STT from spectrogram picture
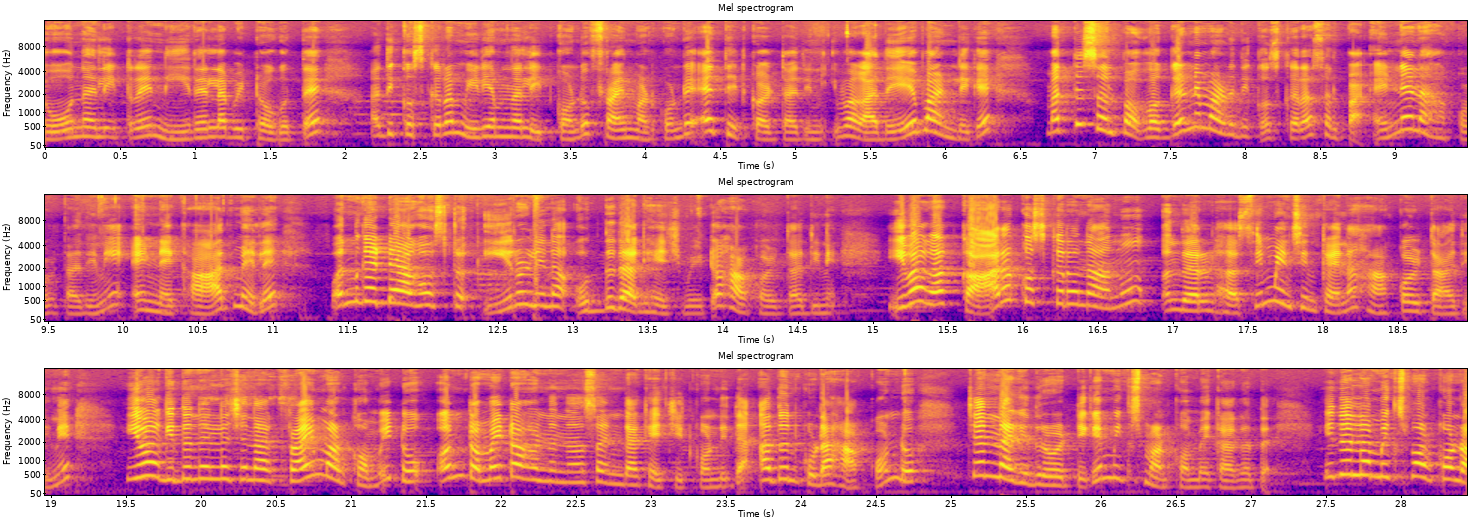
ಲೋನಲ್ಲಿ ಇಟ್ಟರೆ ನೀರೆಲ್ಲ ಬಿಟ್ಟು ಹೋಗುತ್ತೆ ಅದಕ್ಕೋಸ್ಕರ ಮೀಡಿಯಮ್ನಲ್ಲಿ ಇಟ್ಕೊಂಡು ಫ್ರೈ ಮಾಡಿಕೊಂಡು ಎತ್ತಿಟ್ಕೊಳ್ತಾ ಇದ್ದೀನಿ. ಇವಾಗ ಅದೇ ಬಾಣಲಿಗೆ ಮತ್ತೆ ಸ್ವಲ್ಪ ಒಗ್ಗರಣೆ ಮಾಡೋದಕ್ಕೋಸ್ಕರ ಸ್ವಲ್ಪ ಎಣ್ಣೆನ ಹಾಕ್ಕೊಳ್ತಾ ಇದ್ದೀನಿ. ಎಣ್ಣೆ ಕಾದ್ಮೇಲೆ ಒಂದು ಗಡ್ಡೆ ಆಗೋಷ್ಟು ಈರುಳ್ಳಿನ ಉದ್ದದಾಗಿ ಹೆಚ್ಚಿಬಿಟ್ಟು ಹಾಕೊಳ್ತಾ ಇದ್ದೀನಿ. ಇವಾಗ ಖಾರಕ್ಕೋಸ್ಕರ ನಾನು ಒಂದೆರಡು ಹಸಿ ಮೆಣಸಿನ್ಕಾಯಿನ ಹಾಕ್ಕೊಳ್ತಾ ಇದ್ದೀನಿ. ಇವಾಗ ಇದನ್ನೆಲ್ಲ ಚೆನ್ನಾಗಿ ಫ್ರೈ ಮಾಡ್ಕೊಂಬಿಟ್ಟು ಒಂದು ಟೊಮೆಟೊ ಹಣ್ಣನ್ನು ಸಣ್ಣದಾಗಿ ಹೆಚ್ಚಿಟ್ಕೊಂಡಿದ್ದೆ. ಅದನ್ನು ಕೂಡ ಹಾಕ್ಕೊಂಡು ಚೆನ್ನಾಗಿ ಇದ್ರ ಒಟ್ಟಿಗೆ ಮಿಕ್ಸ್ ಮಾಡ್ಕೊಬೇಕಾಗತ್ತೆ. ಇದೆಲ್ಲ ಮಿಕ್ಸ್ ಮಾಡ್ಕೊಂಡು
